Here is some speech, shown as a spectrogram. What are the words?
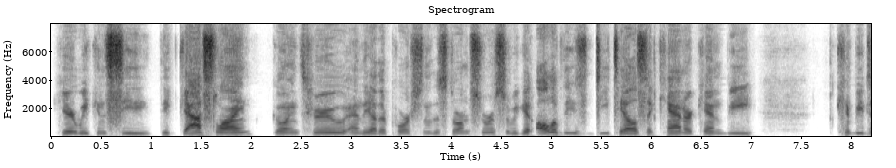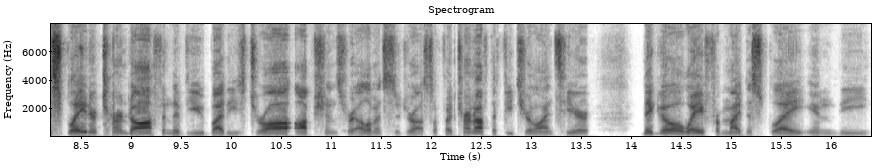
Here we can see the gas line going through and the other portion of the storm sewer. So we get all of these details that can or can be can be displayed or turned off in the view by these draw options for elements to draw. So if I turn off the feature lines here, they go away from my display in the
